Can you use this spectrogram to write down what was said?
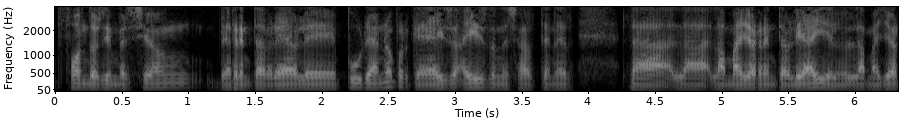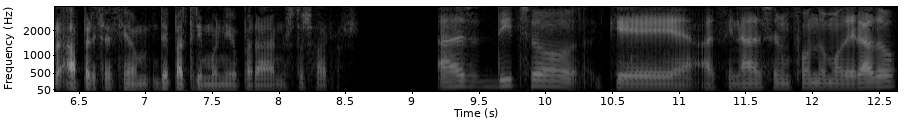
fondos de inversión de renta variable pura, ¿no? porque ahí, ahí es donde se va a obtener la, la, la mayor rentabilidad y la mayor apreciación de patrimonio para nuestros ahorros. Has dicho que al final ser un fondo moderado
